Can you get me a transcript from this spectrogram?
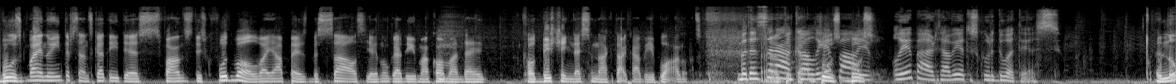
būs vai nu interesanti skatīties fantastisku futbolu, vai apēst bez sāls, ja nu gadījumā komandai kaut bišķiņi nesanāk tā, kā bija plānots. Bet tas sanāk, ka būs- Liepā, būs. Liepā ir tā vieta, kur doties. Nu,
